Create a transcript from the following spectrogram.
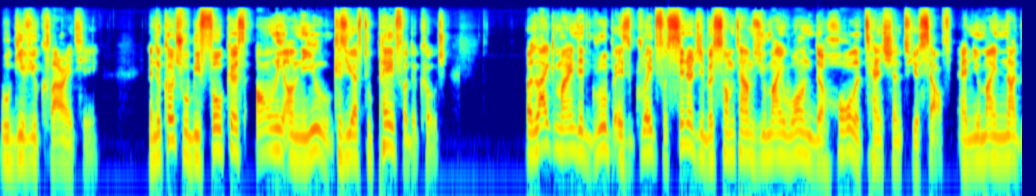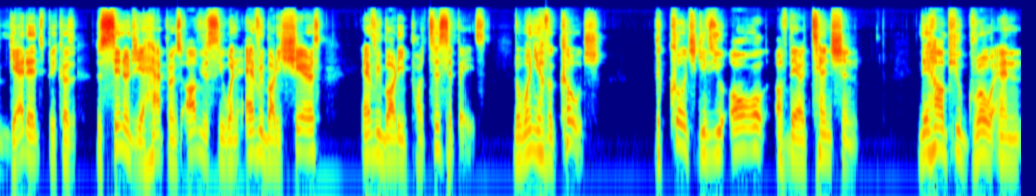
will give you clarity. And the coach will be focused only on you because you have to pay for the coach. A like-minded group is great for synergy, but sometimes you might want the whole attention to yourself and you might not get it because the synergy happens obviously when everybody shares, everybody participates. But when you have a coach, the coach gives you all of their attention. They help you grow and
